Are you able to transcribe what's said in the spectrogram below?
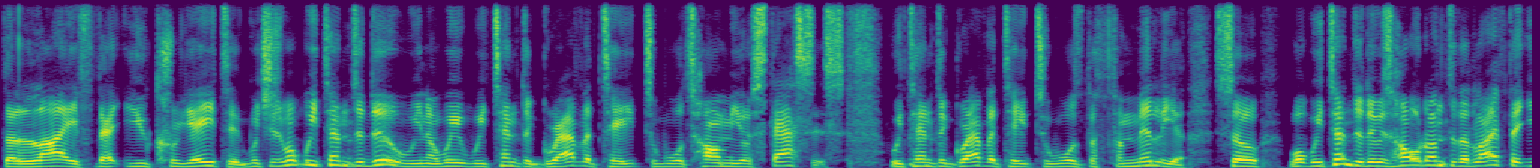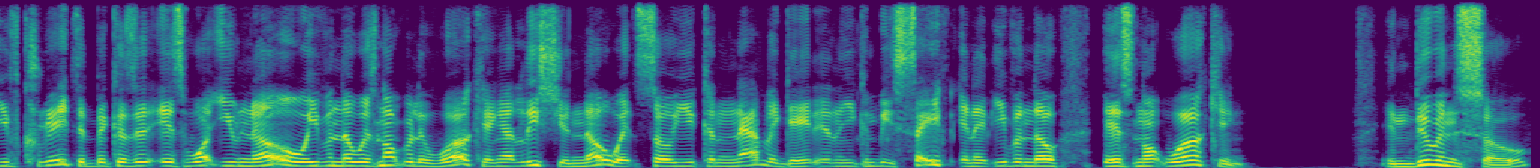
the life that you created, which is what we tend to do. You know, we, we tend to gravitate towards homeostasis. We tend to gravitate towards the familiar. So what we tend to do is hold on to the life that you've created because it is what you know, even though it's not really working. At least you know it, so you can navigate it and you can be safe in it, even though it's not working. In doing so,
